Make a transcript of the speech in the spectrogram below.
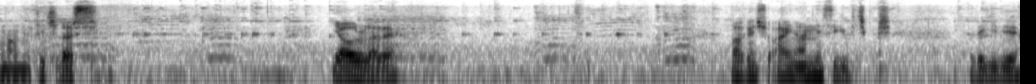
Onamlı keçiler yavruları Bakın şu aynı annesi gibi çıkmış. Böyle gidiyor.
